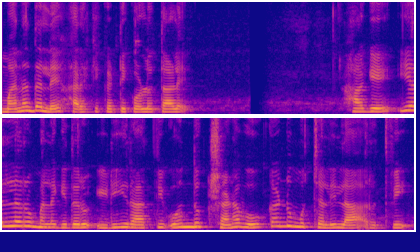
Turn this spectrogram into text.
ಮನದಲ್ಲೇ ಹರಕೆ ಕಟ್ಟಿಕೊಳ್ಳುತ್ತಾಳೆ. ಹಾಗೆ ಎಲ್ಲರೂ ಮಲಗಿದರೂ ಇಡೀ ರಾತ್ರಿ ಒಂದು ಕ್ಷಣವೂ ಕಣ್ಣು ಮುಚ್ಚಲಿಲ್ಲ ಋತ್ವಿ.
